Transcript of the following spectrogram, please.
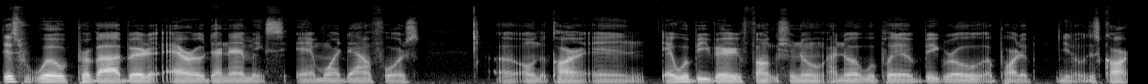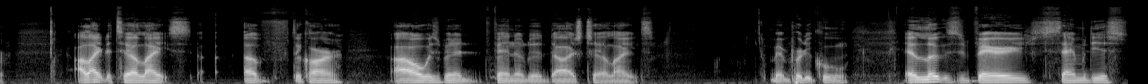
This will provide better aerodynamics and more downforce uh, on the car, and it will be very functional. I know it will play a big role, a part of you know this car. I like the tail lights of the car. I always been a fan of the Dodge tail lights. Been pretty cool. It looks very 70s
